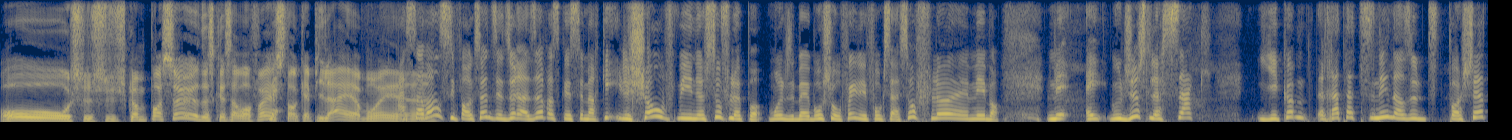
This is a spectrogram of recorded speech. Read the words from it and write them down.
Oh, je suis comme pas sûr de ce que ça va faire sur ton capillaire, moi. À euh. savoir s'il fonctionne, c'est dur à dire parce que c'est marqué il chauffe, mais il ne souffle pas. Moi, je dis, ben, beau chauffer, mais il faut que ça souffle, là. Mais bon. Mais, hey, juste le sac, il est comme ratatiné dans une petite pochette.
